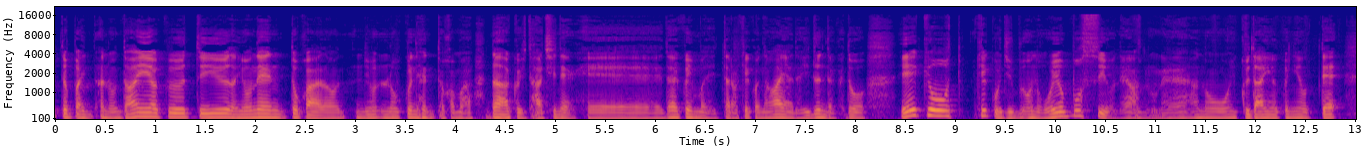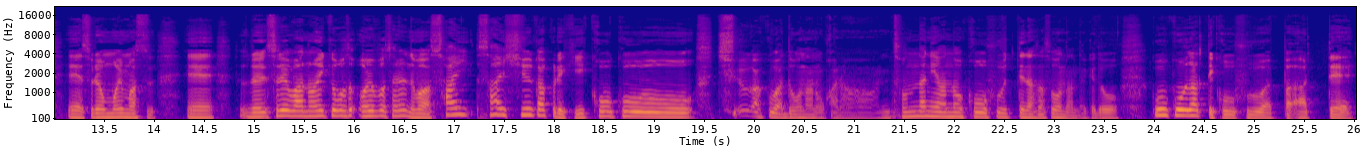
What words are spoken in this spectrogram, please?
っとやっぱり、あの、大学っていうのは4年とか、あの、6年とか、まあ、長くして8年、えー、大学院まで行ったら結構長い間いるんだけど、影響を結構自分、あの、及ぼすよね、あのね、あの、行く大学によって、えー、それ思います。えー、で、それは、あの、影響を及ぼされるのは、最、最終学歴、高校、中学はどうなのかな？そんなにあの、校風ってなさそうなんだけど、高校だって校風はやっぱあって、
